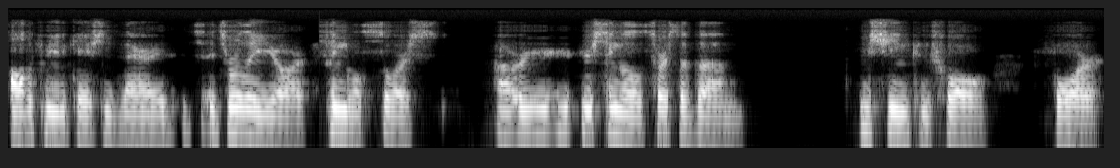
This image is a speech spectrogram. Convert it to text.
all the communications there. It's, it's really your single source or your, your single source of um, machine control for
